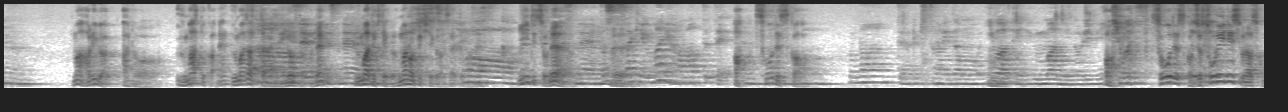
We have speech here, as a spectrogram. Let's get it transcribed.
な、まあ、あるいはあの馬とかね馬だったらいいよとかねね。馬で来てく馬乗ってきてくださいとかね。いいですよね。ね。私え。え最近馬にはまってて、あそうですか。うん馬って歩きたい岩手に馬に乗りに行きましたそうですか。じゃあそれいいですよね。あそこ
